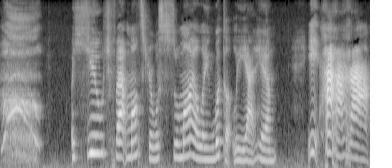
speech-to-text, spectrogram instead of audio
a huge fat monster was smiling wickedly at him. Eat ha ha ha!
